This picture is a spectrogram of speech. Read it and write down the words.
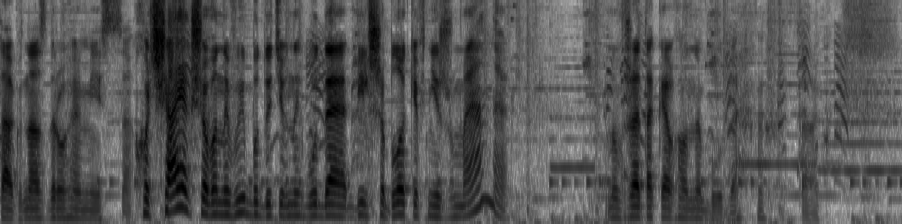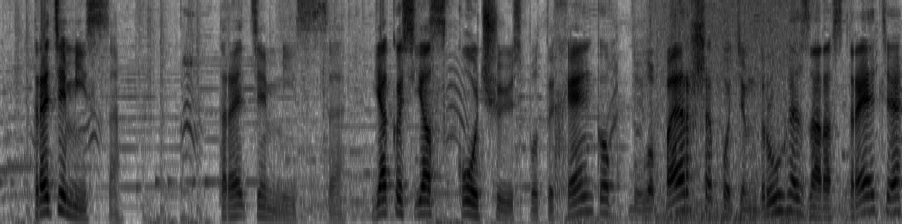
Так, в нас друге місце. Хоча, якщо вони вибудуть і в них буде більше блоків, ніж в мене, ну вже такого не буде. так. Третє місце. Третє місце. Якось я скочуюсь потихенько. Було перше, потім друге, зараз третє.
